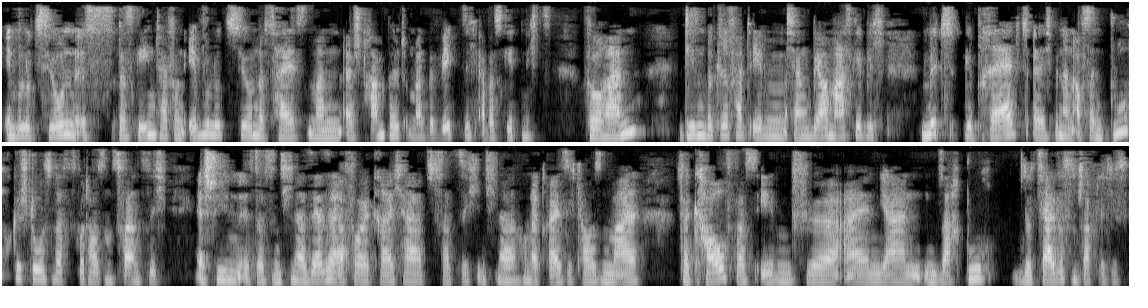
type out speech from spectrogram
Involution ist das Gegenteil von Evolution. Das heißt, man strampelt und man bewegt sich, aber es geht nichts voran. Diesen Begriff hat eben Xiang Biao maßgeblich mitgeprägt. Äh, ich bin dann auf sein Buch gestoßen, das 2020 erschienen ist, das in China sehr, sehr erfolgreich hat. Es hat sich in China 130.000 Mal verkauft, was eben für ein, ja, ein Sachbuch, sozialwissenschaftliches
